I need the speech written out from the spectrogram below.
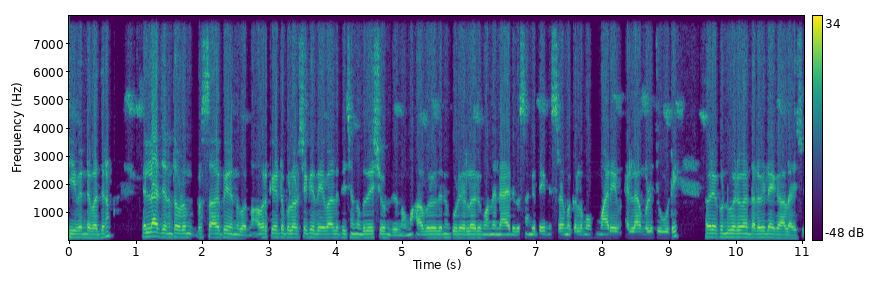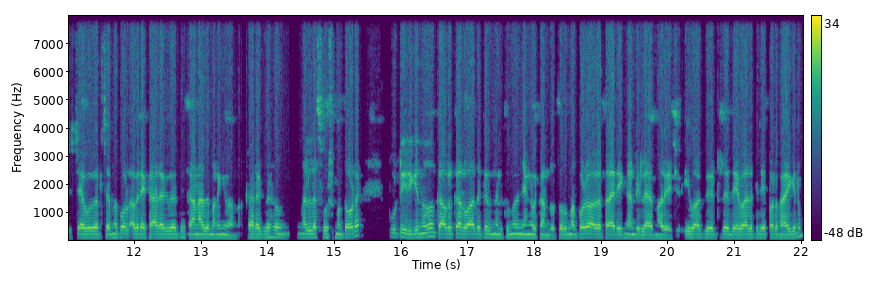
ജീവന്റെ വചനം എല്ലാ ജനത്തോടും പ്രസ്താവിപ്പിക്കുമെന്ന് പറഞ്ഞു. അവർ കേട്ട് പുലർച്ചയ്ക്ക് ദേവാലയത്തിൽ ചെന്ന് ഉപദേശിച്ചുകൊണ്ടിരുന്നു. മഹാപുരോധനും കൂടെയുള്ളവരും വന്ന് ന്യായാധിപ സംഘത്തെയും ഇസ്രാമക്കളുടെ മുപ്പന്മാരെയും എല്ലാം വിളിച്ചു കൂട്ടി അവരെ കൊണ്ടുവരുവാൻ തടവിലേക്ക് ആളയച്ചു സേവകർ ചെന്നപ്പോൾ അവരെ കാരാഗ്രഹത്തിൽ കാണാതെ മടങ്ങി വന്നു. കാരാഗ്രഹം നല്ല സൂക്ഷ്മത്തോടെ പൂട്ടിയിരിക്കുന്നതും കാവൽക്കാർ വാതിക്കൽ നിൽക്കുന്നതും ഞങ്ങൾ കണ്ടു. തുറന്നപ്പോഴോ അകത്ത് ആരെയും കണ്ടില്ല എന്ന് അറിയിച്ചു. ഈ വാക്ക് കേട്ടിട്ട് ദേവാലയത്തിലെ പടനായകനും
